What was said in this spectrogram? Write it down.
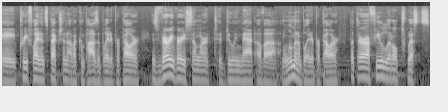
a pre-flight inspection of a composite bladed propeller is very, very similar to doing that of an aluminum bladed propeller but there are a few little twists.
